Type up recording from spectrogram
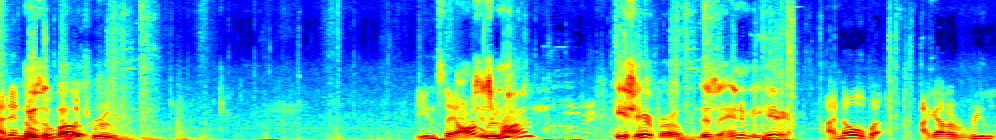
I didn't know He was who, above. which roof. You didn't say our Is mine? He's here, bro. There's an enemy here. I know, but I gotta re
